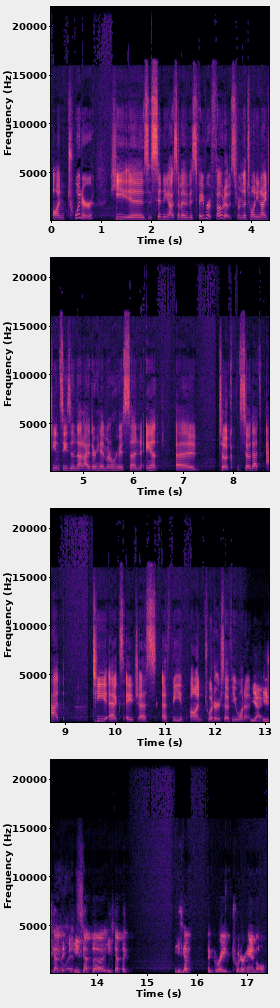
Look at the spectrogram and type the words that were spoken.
on Twitter, he is sending out some of his favorite photos from the 2019 season that either him or his son Ant uh, took. So that's at TXHSFB on Twitter. So if you want to, Yeah, he's got the he's got the he's got the he's got the great Twitter handle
